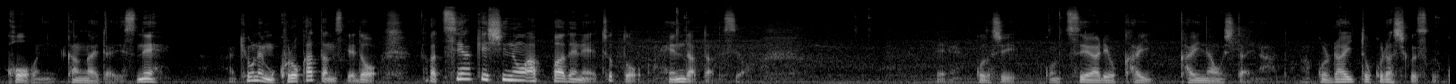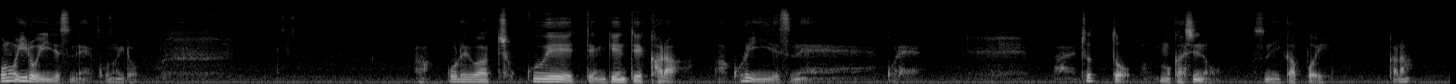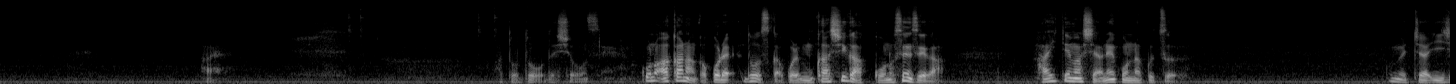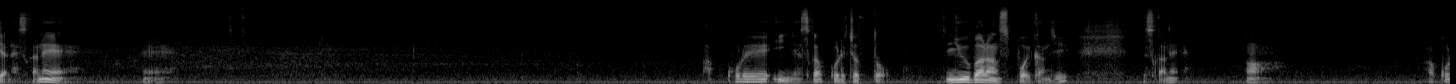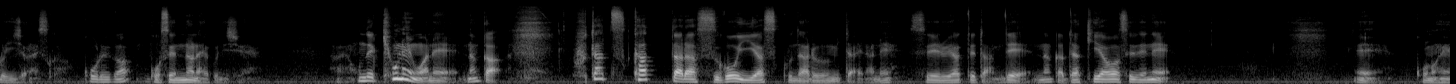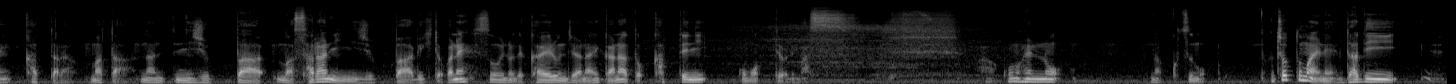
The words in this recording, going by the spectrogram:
候補に考えたいですね。去年も黒かったんですけどなんか艶消しのアッパーでねちょっと変だったんですよ、え、今年この艶ありを買い買い直したいなと。これライトクラシックですけどこの色いいですねこの色。あこれは直営店限定カラー。あこれいいですねこれ。ちょっと昔のスニーカーっぽいかな。はい。あとどうでしょうね。この赤なんかこれどうですか？これ昔学校の先生が履いてましたよねこんな靴。めっちゃいいじゃないですかね、えー、あこれいいんですか？これちょっとニューバランスっぽい感じですかね。ああ。これいいじゃないですか。これが5720円、はい、ほんで去年はねなんか2つ買ったらすごい安くなるみたいなねセールやってたんでなんか抱き合わせでねええこの辺買ったらまた何20%まあさらに20%引きとかねそういうので買えるんじゃないかなと勝手に思っております。この辺のな靴もちょっと前ねダディ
